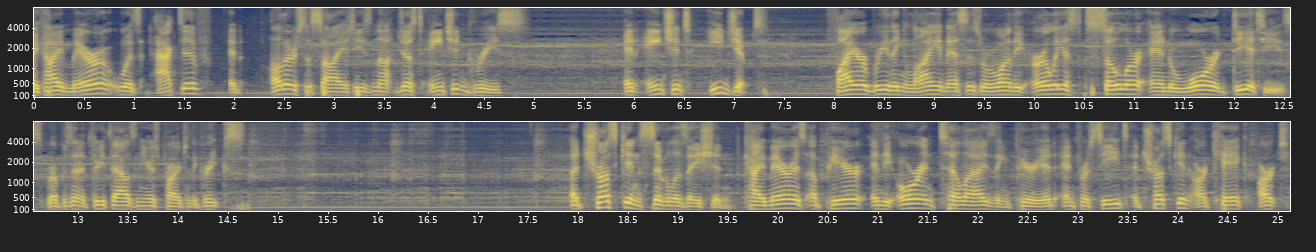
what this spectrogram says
The chimera was active in other societies, not just ancient Greece and ancient Egypt. Fire breathing lionesses were one of the earliest solar and war deities, represented 3,000 years prior to the Greeks. Etruscan civilization. Chimeras appear in the Orientalizing period and precedes Etruscan archaic art.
